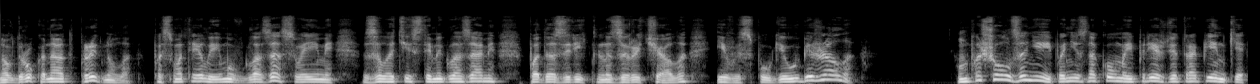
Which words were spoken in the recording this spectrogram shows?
но вдруг она отпрыгнула, посмотрела ему в глаза своими золотистыми глазами, подозрительно зарычала и в испуге убежала. Он пошел за ней по незнакомой прежде тропинке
